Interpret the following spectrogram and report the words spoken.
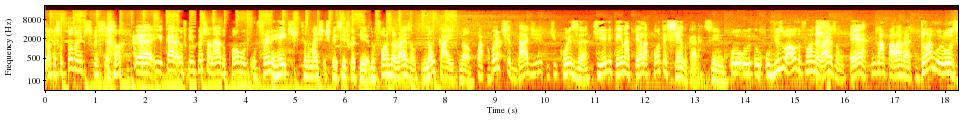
Uma pessoa totalmente superficial. É, e, cara, eu fiquei impressionado como o frame rate, sendo mais específico aqui, do Forza Horizon não cai. Não, Com a quantidade de coisa que ele tem na tela acontecendo, cara. sim. O, o, o- visual do Forza Horizon é, usar a palavra, glamuroso.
